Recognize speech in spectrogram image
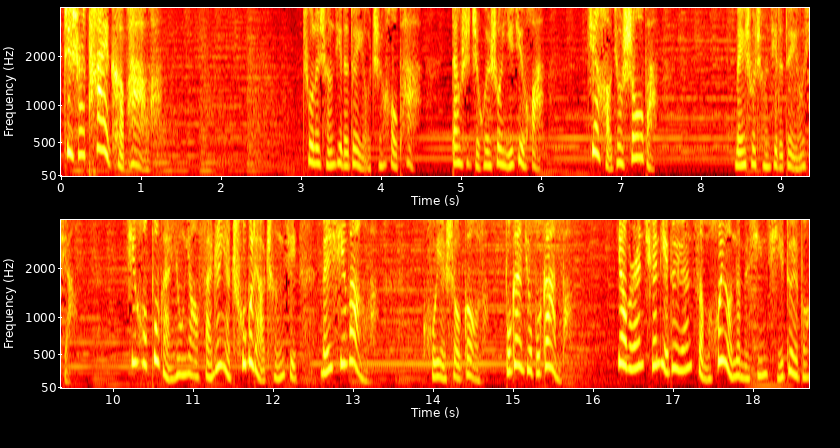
这事儿太可怕了。出了成绩的队友之后怕，当时只会说一句话：“见好就收吧。”没出成绩的队友想，今后不敢用药，反正也出不了成绩，没希望了，苦也受够了，不干就不干吧，要不然全体队员怎么会有那么新奇，对不？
